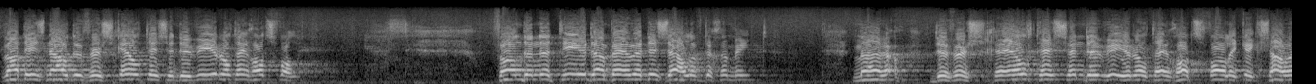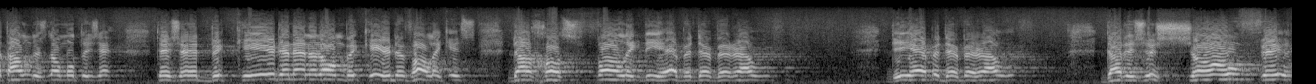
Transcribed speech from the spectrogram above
Wat is nou de verschil tussen de wereld en Gods volk? Van de natuur dan ben we dezelfde gemeente. Maar de verschil tussen de wereld en Gods volk, ik zou het anders nog moeten zeggen. Tussen het bekeerde en het onbekeerde volk is. Dat Gods volk, die hebben er berouw. Die hebben er berouw. Dat is dus zoveel.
